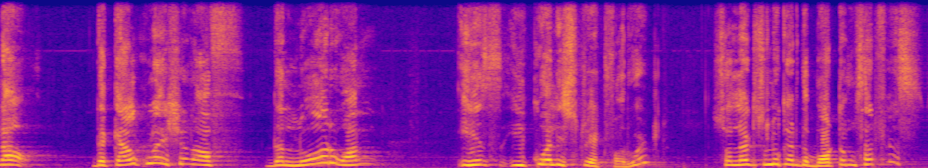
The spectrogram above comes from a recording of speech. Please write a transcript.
Now, the calculation of the lower one is equally straightforward. So, let us look at the bottom surface.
